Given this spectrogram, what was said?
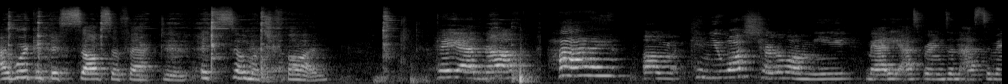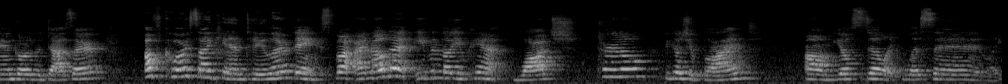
I work at this salsa factory. It's so much fun. Hey Edna. Hi. Um, can you watch Turtle while me, Mattie, Esperanza, and Esteban go to the desert? Of course I can, Taylor. Thanks, but I know that even though you can't watch Turtle because you're blind, um, you'll still like listen and like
